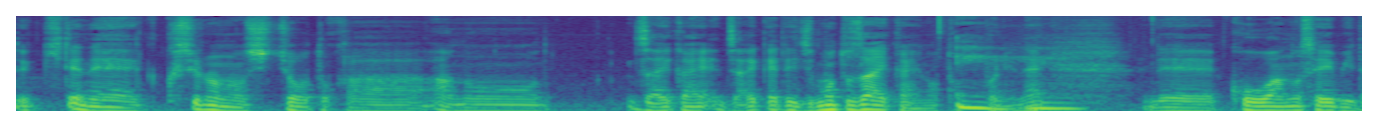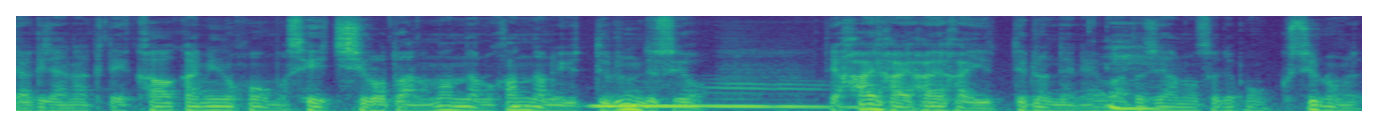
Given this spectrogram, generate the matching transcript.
で来てね釧路の市長とかあの財界財界で地元財界のトップにね、えー、で港湾の整備だけじゃなくて川上の方も整地しろとあの何なのかんなの言ってるんですよ。ではいはいはいはい言ってるんでね私あのそれも釧路の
